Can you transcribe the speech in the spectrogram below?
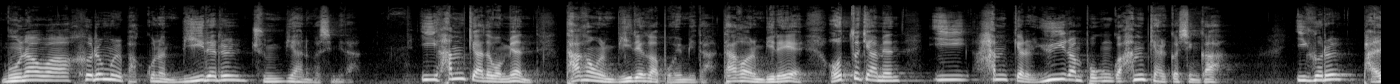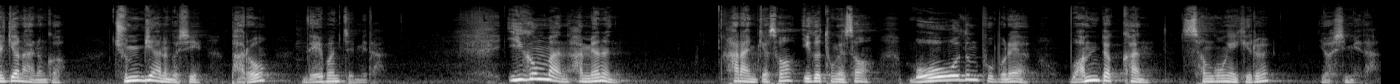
문화와 흐름을 바꾸는 미래를 준비하는 것입니다. 이 함께 하다 보면 다가오는 미래가 보입니다. 다가오는 미래에 어떻게 하면 이 함께를 유일한 복음과 함께 할 것인가? 이거를 발견하는 것, 준비하는 것이 바로 네 번째입니다. 이것만 하면은 하나님께서 이것 통해서 모든 부분에 완벽한 성공의 길을 여십니다.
